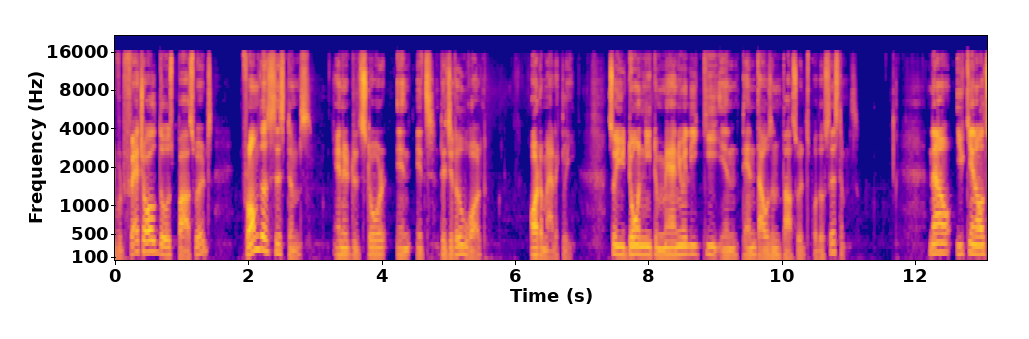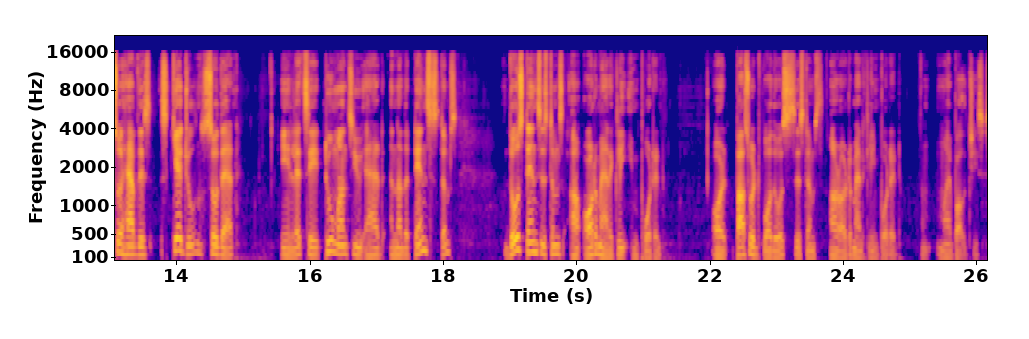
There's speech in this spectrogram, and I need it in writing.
it would fetch all those passwords from the systems and it would store in its digital vault automatically. So you don't need to manually key in 10,000 passwords for those systems. Now you can also have this schedule so that in let's say two months you add another 10 systems, those 10 systems are automatically imported or password for those systems are automatically imported. Um, my apologies.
